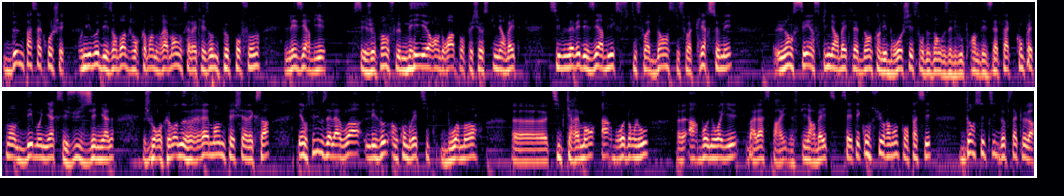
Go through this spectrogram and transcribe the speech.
de ne pas s'accrocher. Au niveau des endroits que je vous recommande vraiment, donc ça va être les zones peu profondes, les herbiers. C'est, je pense, le meilleur endroit pour pêcher au spinnerbait. Si vous avez des herbiers qui soient denses, qui soient clairsemés, Lancez un spinnerbait là-dedans, quand les brochets sont dedans, vous allez vous prendre des attaques complètement démoniaques, c'est juste génial. Je vous recommande vraiment de pêcher avec ça. Et ensuite, vous allez avoir les zones encombrées type bois mort, euh, type carrément arbre dans l'eau. Euh, arbre noyer, bah là c'est pareil, le spinnerbait, ça a été conçu vraiment pour passer dans ce type d'obstacle-là.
